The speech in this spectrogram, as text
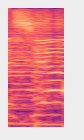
iglesia.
